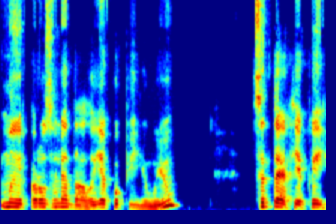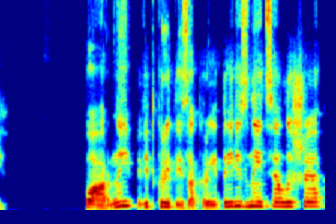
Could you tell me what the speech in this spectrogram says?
ми розглядали, я копіюю. Це тег, який парний, відкритий, закритий, різниця лише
